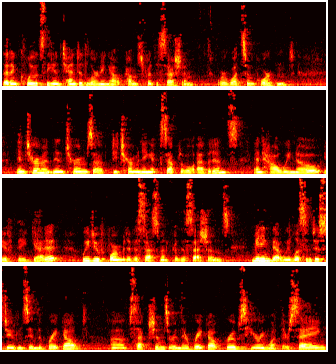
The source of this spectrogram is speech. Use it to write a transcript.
that includes the intended learning outcomes for the session, or what's important, in, term, in terms of determining acceptable evidence and how we know if they get it, we do formative assessment for the sessions, meaning that we listen to students in the breakout uh, sections or in their breakout groups, hearing what they're saying.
